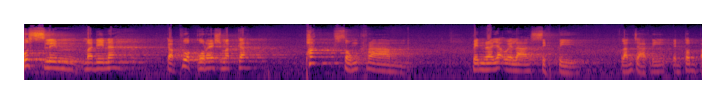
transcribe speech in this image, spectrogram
มุสลิมมาดีนะกับพวกโกเรชมักกะ พักสงคราม เป็นระยะเวลาสิบปี หลังจากนี้เป็นต้นไป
